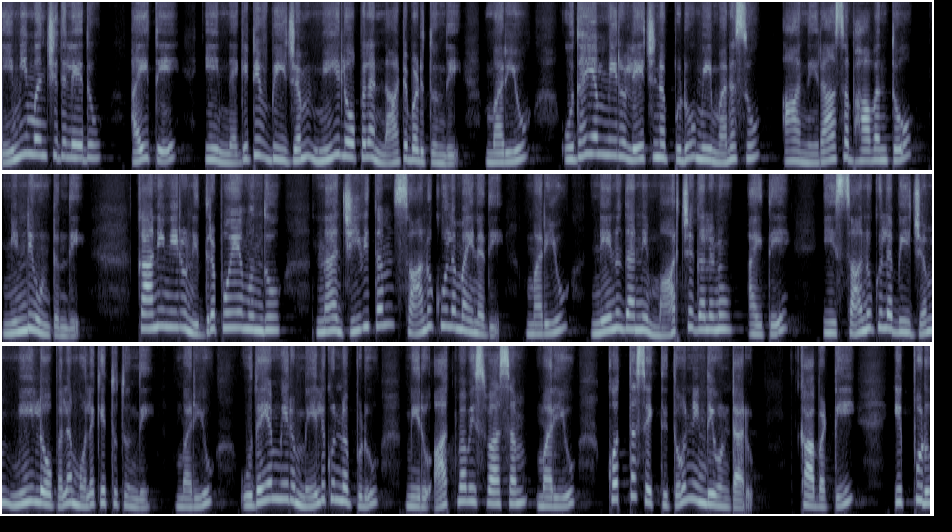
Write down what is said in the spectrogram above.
ఏమీ మంచిది లేదు. అయితే ఈ నెగటివ్ బీజం మీ లోపల నాటబడుతుంది. మరియు ఉదయం మీరు లేచినప్పుడు మీ మనసు ఆ నిరాశ భావంతో నిండి ఉంటుంది. కాని మీరు నిద్రపోయే ముందు నా జీవితం సానుకూలమైనది మరియు నేను దాన్ని మార్చగలను. అయితే ఈ సానుకూల బీజం మీ లోపల మొలకెత్తుతుంది మరియు ఉదయం మీరు మేలుకున్నప్పుడు మీరు ఆత్మవిశ్వాసం మరియు కొత్త శక్తితో నిండి ఉంటారు. కాబట్టి ఇప్పుడు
